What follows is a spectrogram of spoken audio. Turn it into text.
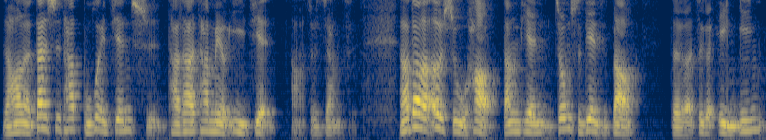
然后呢，但是他不会坚持，他他他没有意见啊，就是这样子。然后到了二十五号当天，中时电子报的这个影音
